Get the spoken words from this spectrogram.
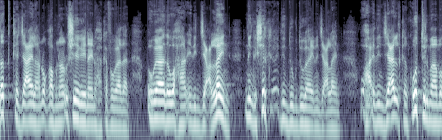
dadka jacayl aan u qabno aan u sheegayna in wax ka fogaadaan ogaada waxaan idin jeclayn ninka shirkiga idin duugduugaha idin jeclayn waxaa idin jecel kan kuu tilmaamo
